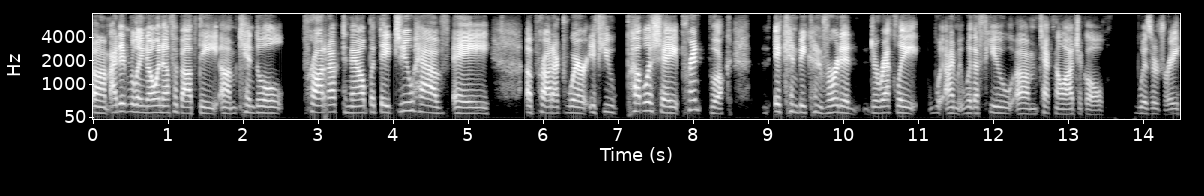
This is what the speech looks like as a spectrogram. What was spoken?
um, I didn't really know enough about the um, Kindle product now, but they do have a a product where if you publish a print book, it can be converted directly. I mean, with a few um, technological wizardry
